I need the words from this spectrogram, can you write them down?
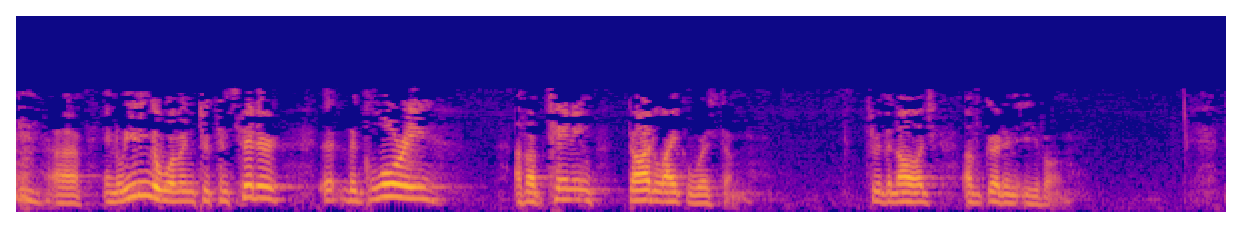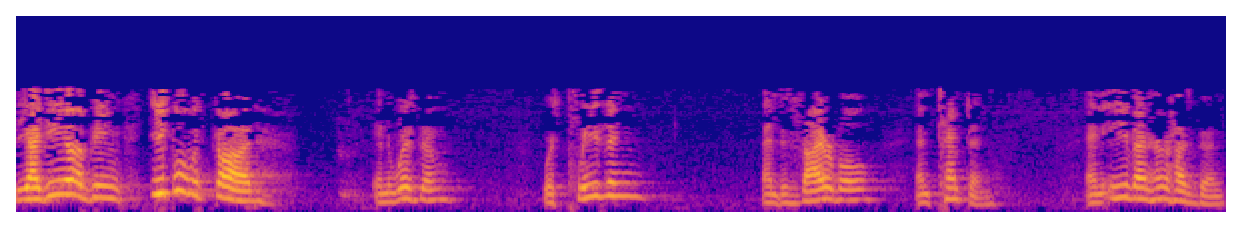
uh, in leading the woman to consider the glory of obtaining godlike wisdom through the knowledge of good and evil. The idea of being equal with God in wisdom was pleasing and desirable and tempting, and Eve and her husband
